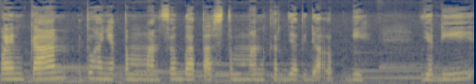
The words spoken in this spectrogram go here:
melainkan itu hanya teman sebatas teman kerja tidak lebih. Jadi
